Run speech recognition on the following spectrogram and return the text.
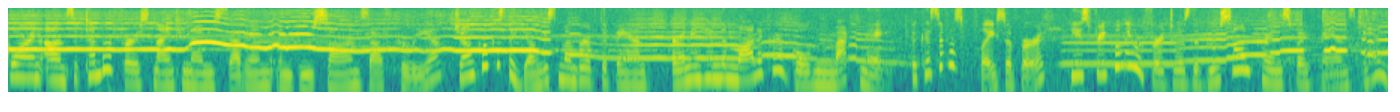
Born on September 1st, 1997 in Busan, South Korea, Jungkook is the youngest member of the band, earning him the moniker Golden Maknae. Because of his place of birth, he is frequently referred to as the Busan Prince by fans and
